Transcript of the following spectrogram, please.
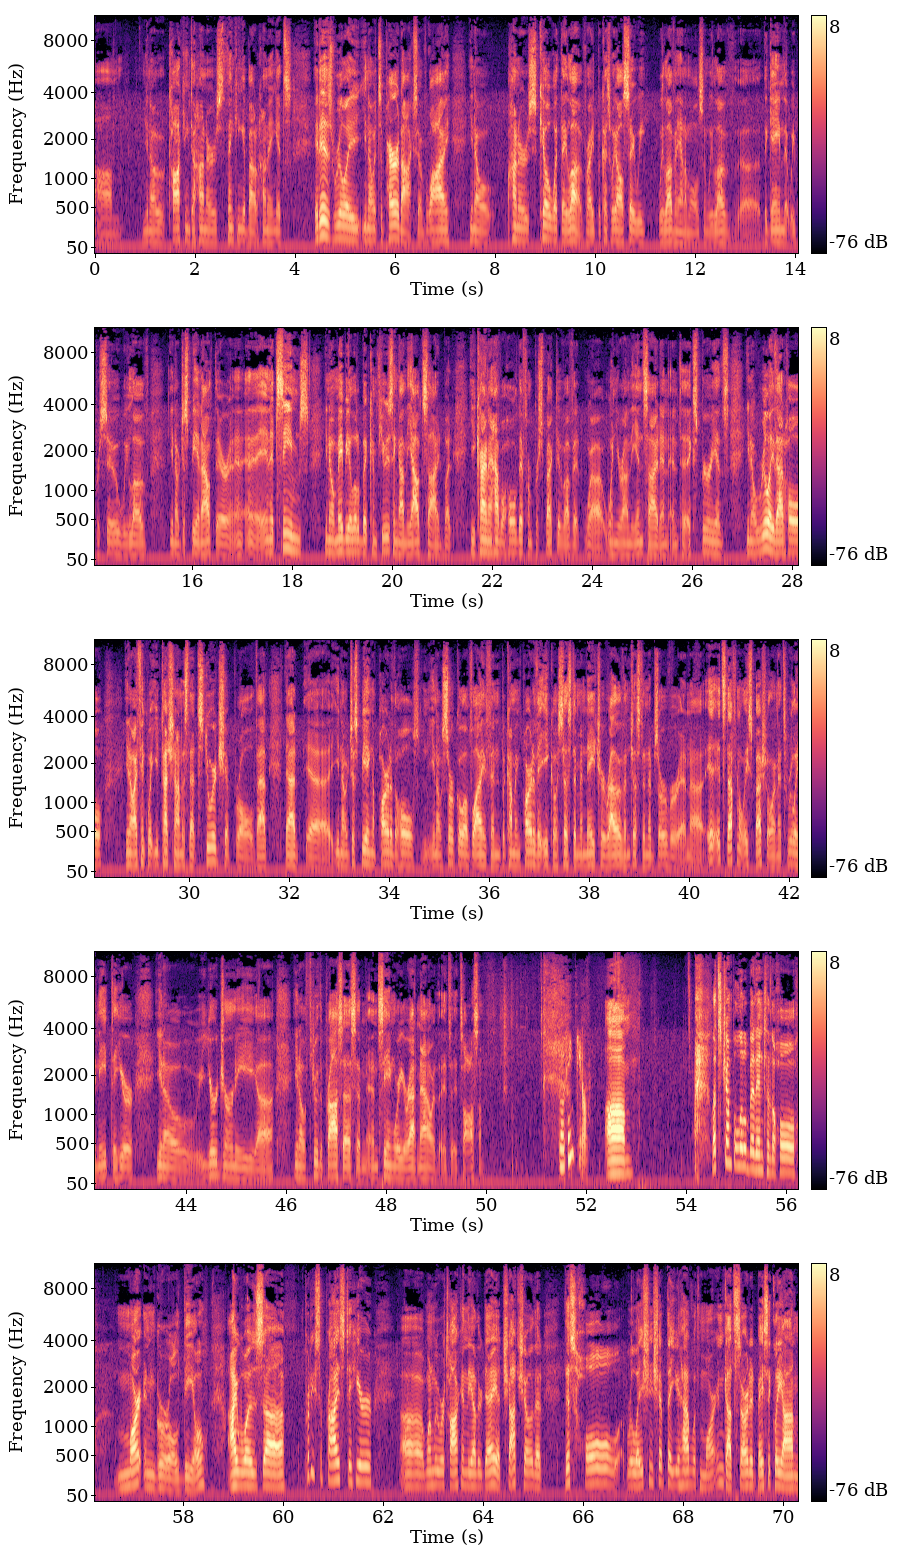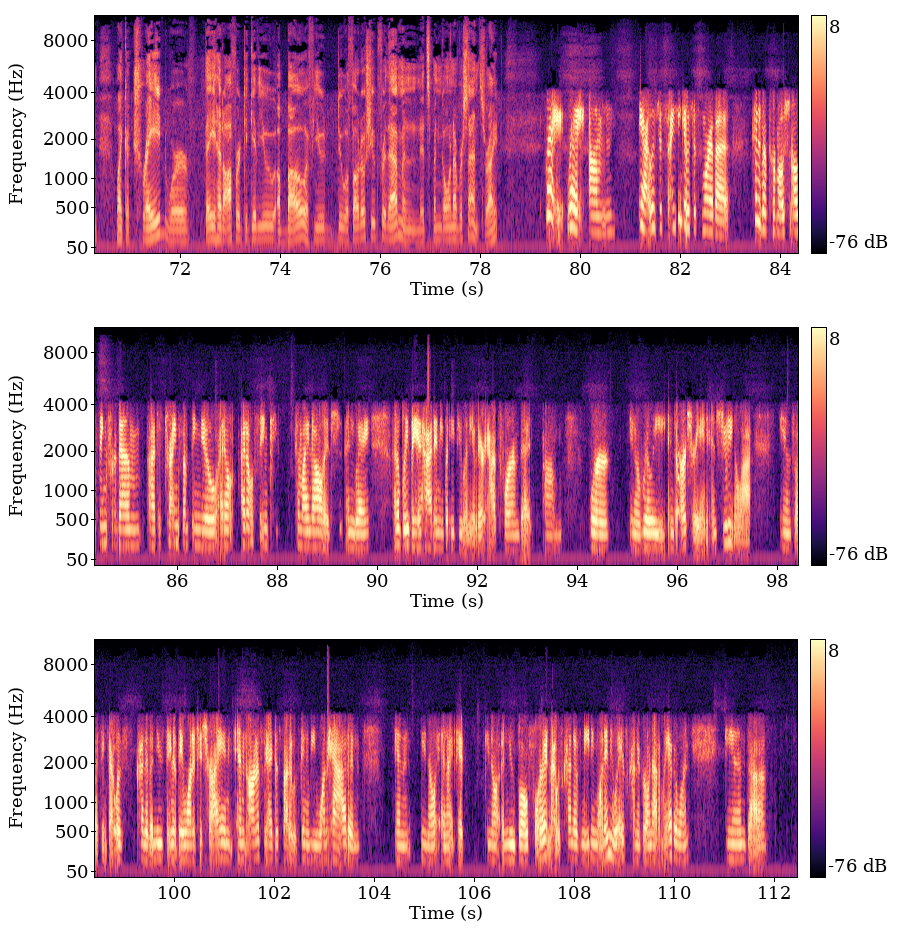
um, you know, talking to hunters, thinking about hunting, it's it is really, you know, it's a paradox of why, you know, hunters kill what they love, right? Because we all say we we love animals and we love uh, the game that we pursue. We love you know just being out there and, and, and it seems you know maybe a little bit confusing on the outside but you kind of have a whole different perspective of it uh, when you're on the inside and and to experience you know really that whole you know, I think what you touched on is that stewardship role, that that uh, you know, just being a part of the whole you know circle of life and becoming part of the ecosystem and nature rather than just an observer. And uh, it, it's definitely special, and it's really neat to hear, you know, your journey, uh, you know, through the process and and seeing where you're at now. It's it's awesome. Well, thank you. Um, let's jump a little bit into the whole Martin girl deal. I was uh, pretty surprised to hear uh, when we were talking the other day at Shot Show that this whole relationship that you have with Martin got started basically on like a trade where they had offered to give you a bow if you do a photo shoot for them, and it's been going ever since, right? Right, right. Um, yeah, it was just. I think it was just more of a kind of a promotional thing for them, uh, just trying something new. I don't I don't think, to my knowledge anyway, I don't believe they had had anybody do any of their ads for them that um, were you know really into archery and, and shooting a lot. And so I think that was kind of a new thing that they wanted to try. And and honestly, I just thought it was going to be one ad and and you know and I'd get you know a new bow for it, and I was kind of needing one anyways, kind of growing out of my other one. And uh,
